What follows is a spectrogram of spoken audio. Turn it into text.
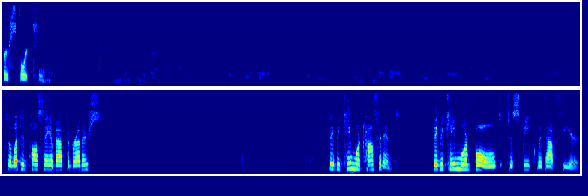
verse 14. So, what did Paul say about the brothers? They became more confident. They became more bold to speak without fear.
